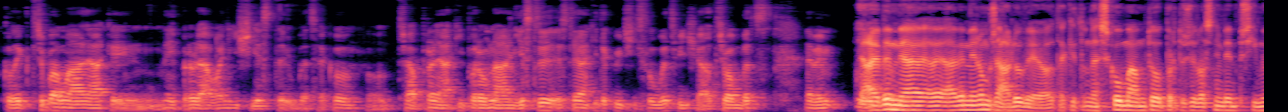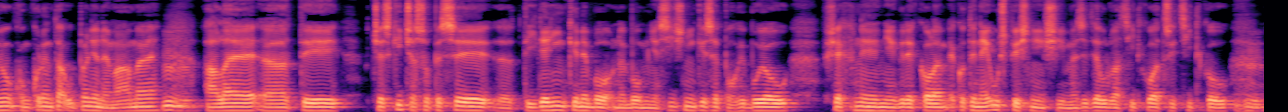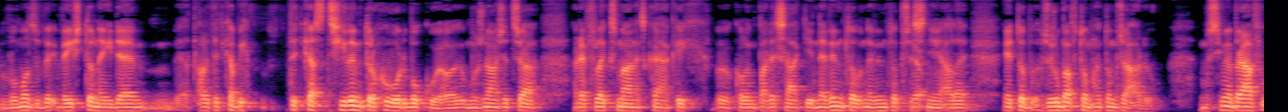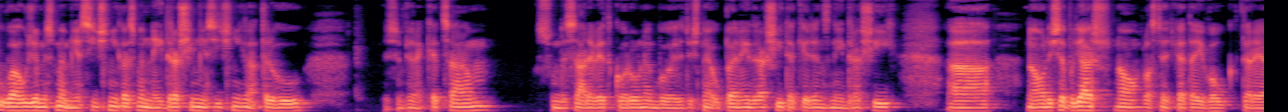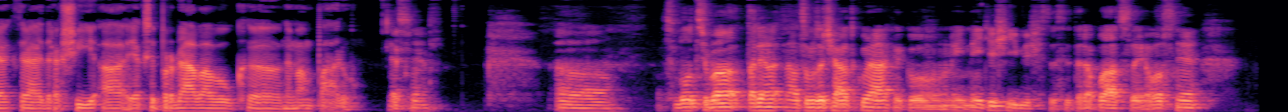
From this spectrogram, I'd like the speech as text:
kolik třeba má nějaký nejprodávanější, jestli vůbec jako no, třeba pro nějaký porovnání, jestli, jestli nějaký takový číslo vůbec víš, já třeba vůbec nevím. Kolik... Já vím, já, já vím jenom řádově, jo, taky to neskoumám to, protože vlastně bym přímého konkurenta úplně nemáme, hmm. ale uh, ty český časopisy, eh, týdeníky nebo, nebo měsíčníky se pohybují všechny někde kolem, jako ty nejúspěšnější, mezi tou dvacítkou a třicítkou, hmm. o moc vejš to nejde, ale teďka bych, teďka střílim trochu od boku, jo. možná, že třeba Reflex má dneska nějakých eh, kolem 50, nevím to, nevím to přesně, jo. ale je to zhruba v tomhle řádu. Musíme brát v úvahu, že my jsme měsíčník, ale jsme nejdražší měsíčník na trhu, myslím, že nekecám, 89 korun, nebo když ne úplně nejdražší, tak jeden z nejdražších. A, no, když se podíváš, no, vlastně teďka je tady Vogue, která, která je dražší a jak se prodává Vogue, eh, nemám páru. Jasně. Uh, co bylo třeba tady na, na tom začátku nějak jako nej, nejtěžší, když jste si teda plácli a vlastně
